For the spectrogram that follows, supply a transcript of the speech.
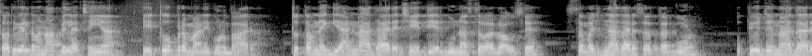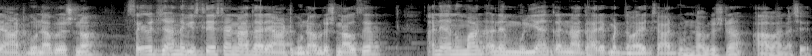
સૌથી પહેલાં તમને આપેલા છે અહીંયા હેતુઓ પ્રમાણે ગુણભાર. તો તમને જ્ઞાનના આધારે છે તેર ગુણના સવાલો આવશે. સમજના આધારે સત્તર ગુણ. ઉપયોજનના આધારે આઠ ગુણના પ્રશ્ન. સંયોજન અને વિશ્લેષણના આધારે આઠ ગુણના પ્રશ્ન આવશે. અને અનુમાન અને મૂલ્યાંકનના આધારે પણ તમારે ચાર ગુણના પ્રશ્ન આવવાના છે.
